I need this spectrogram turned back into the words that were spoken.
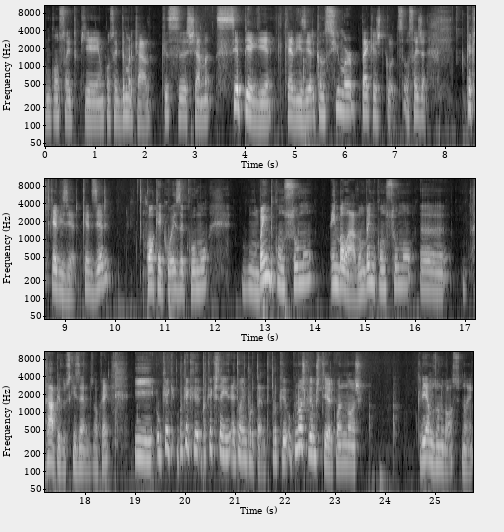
um conceito que é um conceito de mercado que se chama CPG, que quer dizer Consumer Packaged Goods, ou seja, o que é que isto quer dizer? Quer dizer qualquer coisa como um bem de consumo embalado, um bem de consumo uh, rápido, se quisermos, ok? E o que é que, porque, é que, porque é que isto é, é, tão importante? Porque o que nós queremos ter quando nós criamos um negócio, não é?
